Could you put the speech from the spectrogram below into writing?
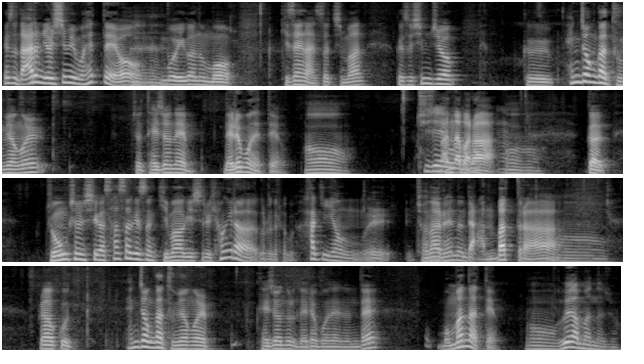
그래서 나름 열심히 뭐 했대요. 예, 예. 뭐 이거는 뭐 기사에는 안 썼지만 그래서 심지어 그 행정관 두 명을 저 대전에 내려보냈대요. 어. 취재 만나봐라. 어. 그러니까 조홍천 씨가 사석에선 김학의 씨를 형이라 그러더라고요. 학이 형을 전화를 했는데 안 받더라. 어. 그래갖고 행정관 두 명을 대전으로 내려보냈는데 못 만났대요. 어. 왜 안 만나죠?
